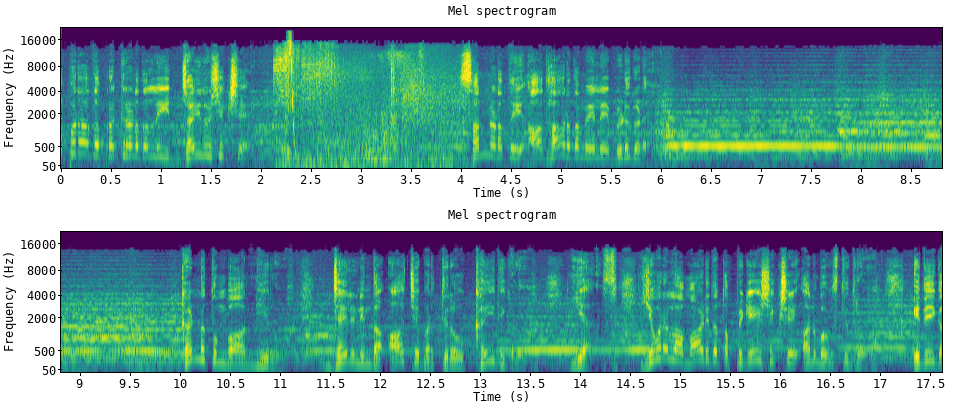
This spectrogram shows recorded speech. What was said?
ಅಪರಾಧ ಪ್ರಕರಣದಲ್ಲಿ ಜೈಲು ಶಿಕ್ಷೆ. ಸನ್ನಡತೆ ಆಧಾರದ ಮೇಲೆ ಬಿಡುಗಡೆ. ಕಣ್ಣು ತುಂಬಾ ನೀರು, ಜೈಲಿನಿಂದ ಆಚೆ ಬರ್ತಿರೋ ಖೈದಿಗಳು ಎಸ್ ಇವರೆಲ್ಲ ಮಾಡಿದ ತಪ್ಪಿಗೆ ಶಿಕ್ಷೆ ಅನುಭವಿಸ್ತಿದ್ರು. ಇದೀಗ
